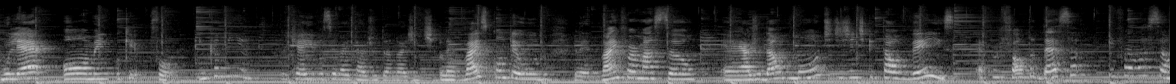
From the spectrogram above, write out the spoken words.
Mulher, homem, o que for. Encaminha porque aí você vai estar ajudando a gente levar esse conteúdo, levar informação, é, ajudar um monte de gente que talvez é por falta dessa informação,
